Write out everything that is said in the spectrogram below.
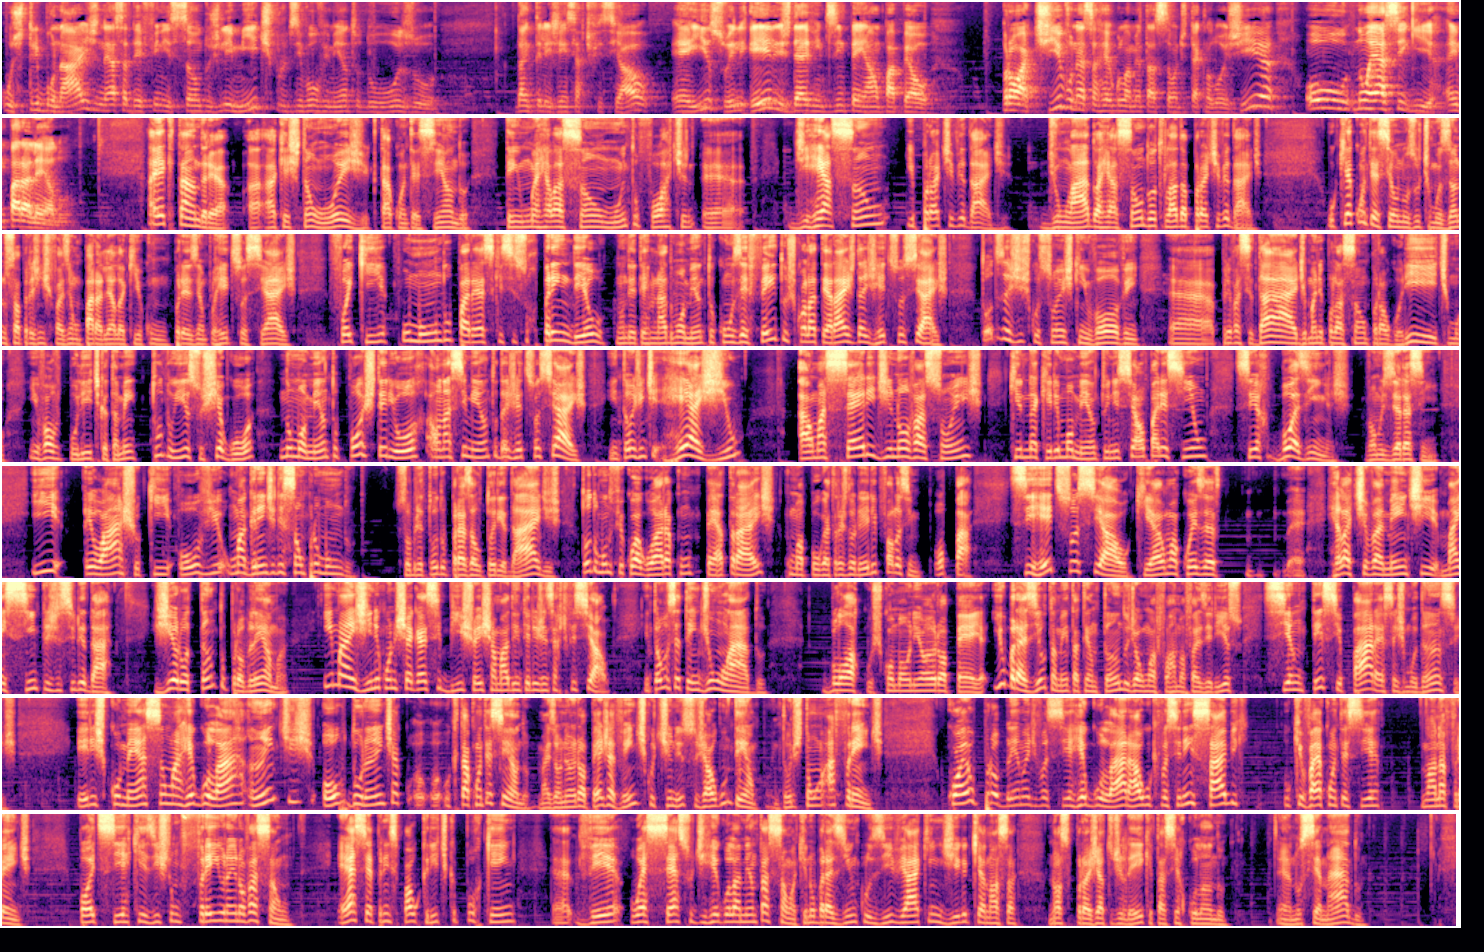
os tribunais nessa definição dos limites para o desenvolvimento do uso da inteligência artificial? É isso? Eles devem desempenhar um papel proativo nessa regulamentação de tecnologia ou não é a seguir, é em paralelo? Aí é que tá, André. A, a questão hoje que está acontecendo tem uma relação muito forte é, de reação e proatividade. De um lado a reação, do outro lado a proatividade. O que aconteceu nos últimos anos, só para a gente fazer um paralelo aqui com, por exemplo, redes sociais, foi que o mundo parece que se surpreendeu num determinado momento com os efeitos colaterais das redes sociais. Todas as discussões que envolvem é, privacidade, manipulação por algoritmo, envolve política também, tudo isso chegou no momento posterior ao nascimento das redes sociais. Então a gente reagiu a uma série de inovações que naquele momento inicial pareciam ser boazinhas, vamos dizer assim. E eu acho que houve uma grande lição para o mundo sobretudo para as autoridades, todo mundo ficou agora com o pé atrás, com uma pulga atrás da orelha e falou assim: opa, se rede social, que é uma coisa é, relativamente mais simples de se lidar, gerou tanto problema, imagine quando chegar esse bicho aí chamado inteligência artificial. Então você tem, de um lado, blocos como a União Europeia, e o Brasil também está tentando, de alguma forma, fazer isso, se antecipar a essas mudanças eles começam a regular antes ou durante a, o, o, que está acontecendo. Mas a União Europeia já vem discutindo isso já há algum tempo, então eles estão à frente. Qual é o problema de você regular algo que você nem sabe o que vai acontecer lá na frente? Pode ser que exista um freio na inovação. Essa é a principal crítica por quem é, vê o excesso de regulamentação. Aqui no Brasil, inclusive, há quem diga que a nossa nosso projeto de lei que está circulando é, no Senado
